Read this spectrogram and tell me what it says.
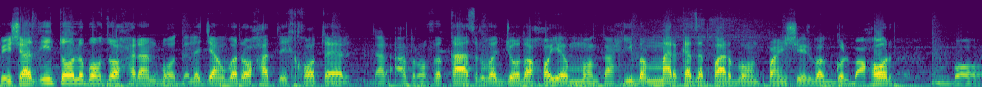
پیش از این طالبان ظاهرا با دل جمع و راحت خاطر در اطراف قصر و جاده های منتهی به مرکز پروان پنشیر و گلبهار با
